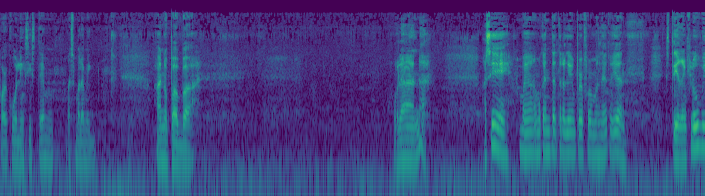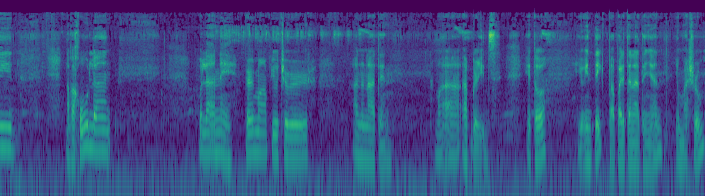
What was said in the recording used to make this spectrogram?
for cooling system mas malamig ano pa ba wala na Kasi ma- maganda talaga yung performance nito. Yan. Steering fluid, nakakulant. Wala na eh. Pero mga future ano natin, mga upgrades. Ito, yung intake, papalitan natin yan. Yung mushroom.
